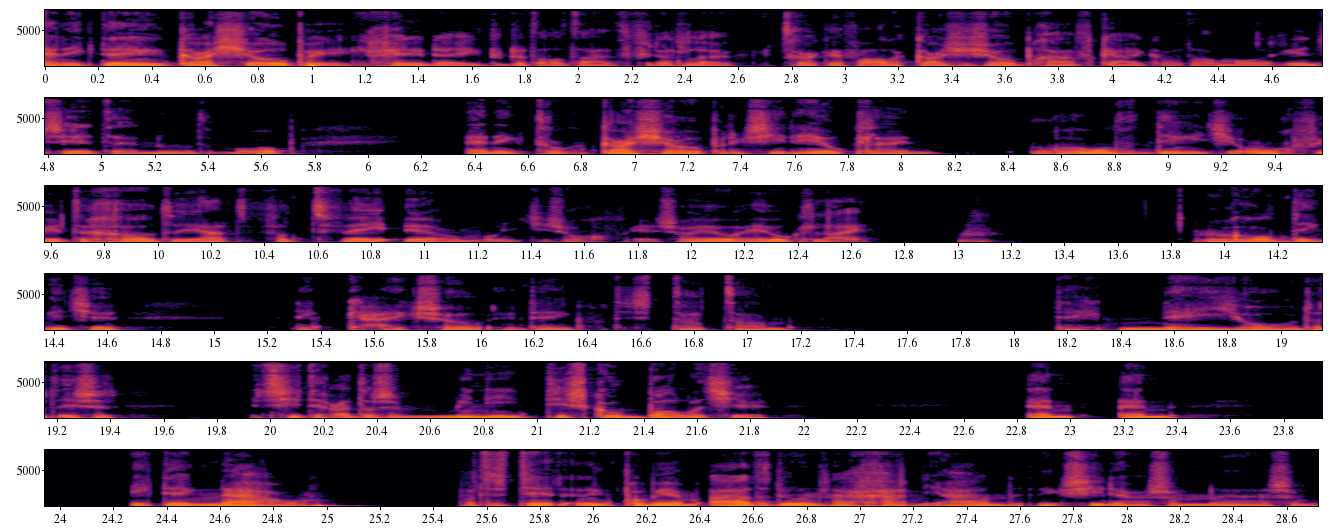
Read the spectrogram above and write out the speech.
En ik deed een kastje open. Ik geen idee, ik doe dat altijd. Ik vind dat leuk. Ik trok even alle kastjes open, ga even kijken wat er allemaal erin zit en noem het maar op. En ik trok een kastje open en ik zie een heel klein rond dingetje. Ongeveer te grootte, ja, van 2 euro mondjes ongeveer. Zo heel, heel klein. Een rond dingetje. En ik kijk zo en ik denk, wat is dat dan? Ik denk, nee joh, dat is het. Het ziet eruit als een mini disco balletje. En, en ik denk, nou, wat is dit? En ik probeer hem aan te doen. Hij gaat niet aan. En ik zie daar zo'n uh, zo'n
